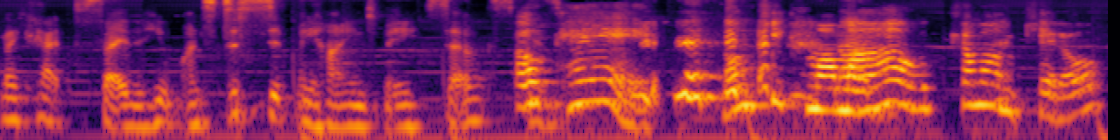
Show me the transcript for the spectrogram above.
my cat decided he wants to sit behind me. So okay, don't kick mama um, out. Come on, kiddo.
